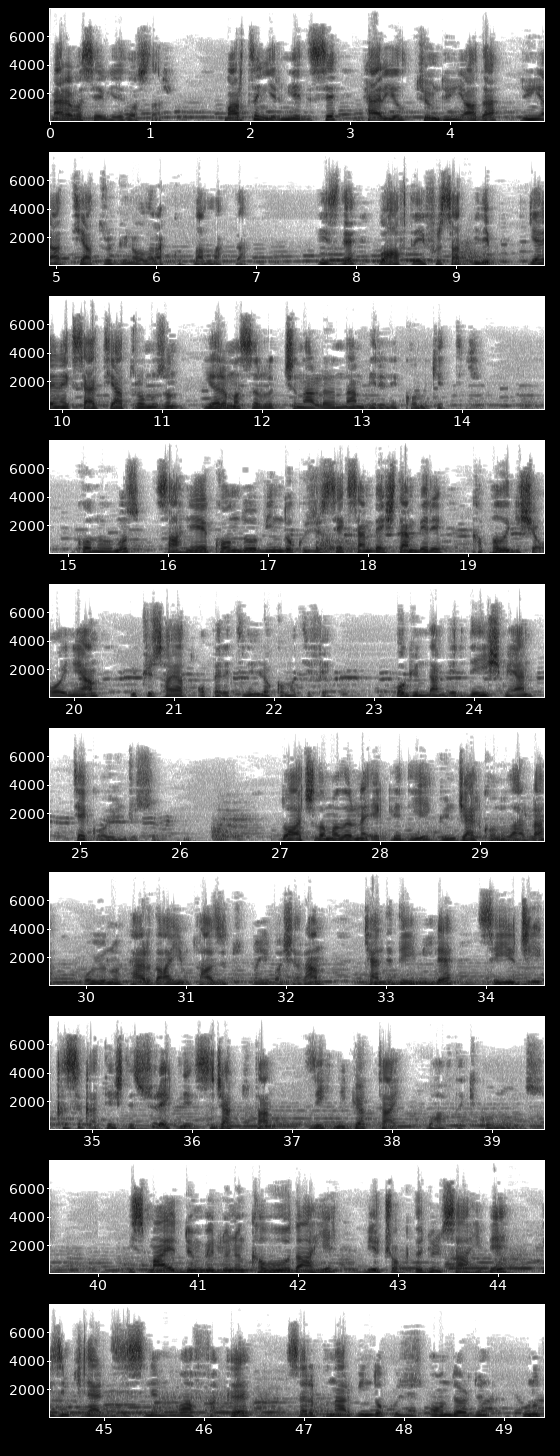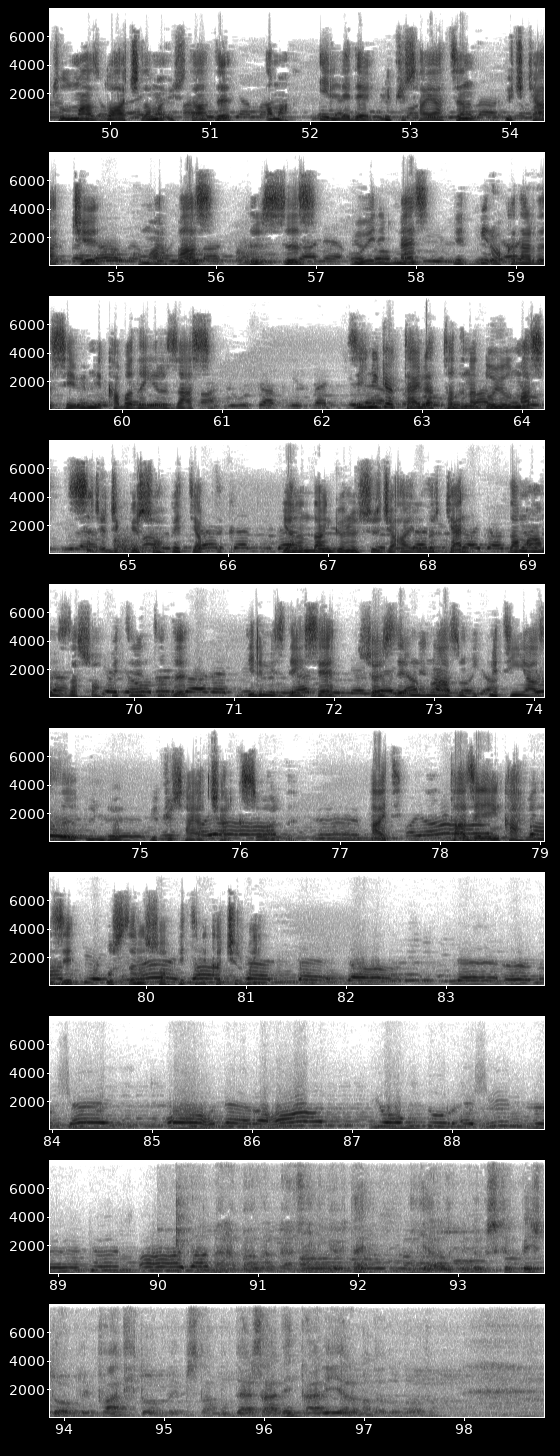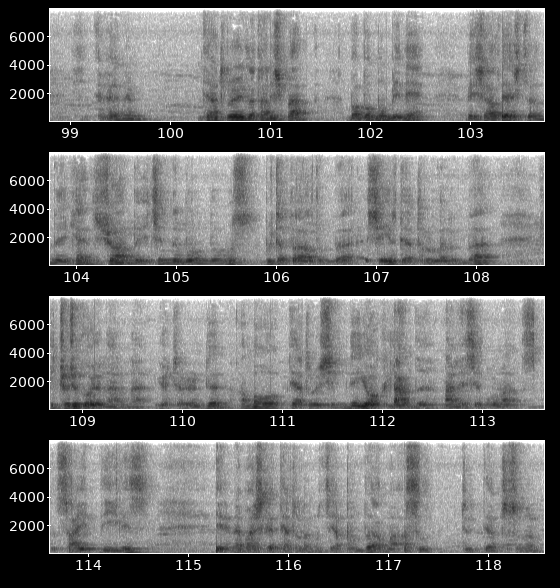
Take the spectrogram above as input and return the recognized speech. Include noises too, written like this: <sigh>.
Merhaba sevgili dostlar. Mart'ın 27'si her yıl tüm dünyada Dünya Tiyatro Günü olarak kutlanmakta. Biz de bu haftayı fırsat bilip geleneksel tiyatromuzun yarım asırlık çınarlarından birini konuk ettik. Konuğumuz sahneye konduğu 1985'ten beri kapalı gişe oynayan Lüküs Hayat operetinin lokomotifi. O günden beri değişmeyen tek oyuncusu. Doğaçlamalarına eklediği güncel konularla oyunu her daim taze tutmayı başaran, kendi deyimiyle seyirciyi kısık ateşte sürekli sıcak tutan Zihni Göktay bu haftaki konuğumuz. İsmail Dümbüllü'nün kavuğu dahil birçok ödül sahibi, Bizimkiler dizisinin muvaffakı, Sarıpınar 1914'ün unutulmaz doğaçlama üstadı ama ille de lüküs hayatın üçkağıtçı, kumarbaz, hırsız, güvenilmez ve bir o kadar da sevimli kabadayı rızası. Zihni Göktay'la tadına doyulmaz sıcacık bir sohbet yaptık. Yanından gönülsüzce ayrılırken damağımızda sohbetinin tadı, dilimizde ise sözlerini Nazım Hikmet'in yazdığı ünlü Lüküs Hayat şarkısı vardı. Haydi tazeleyin kahvenizi, ustanın sohbetini kaçırmayın. Ne ömür şey, oh ne rahat, yoktur eşin lüküs hayat. Merhabalar ben Zeki Göktay. 2 Aralık 1945 doğumluyum. Fatih doğumluyum. İstanbul Dersade Tarihi Yarımada'da doğdum. Efendim tiyatroyla tanışmam babamın beni 5-6 yaşlarındayken şu anda içinde bulunduğumuz bu çatı altında şehir tiyatrolarında ki çocuk oyunlarına götürürdü. Ama o tiyatro şimdi yok, yandı. Maalesef ona sahip değiliz. Yerine başka tiyatrolarımız yapıldı ama asıl Türk tiyatrosunun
